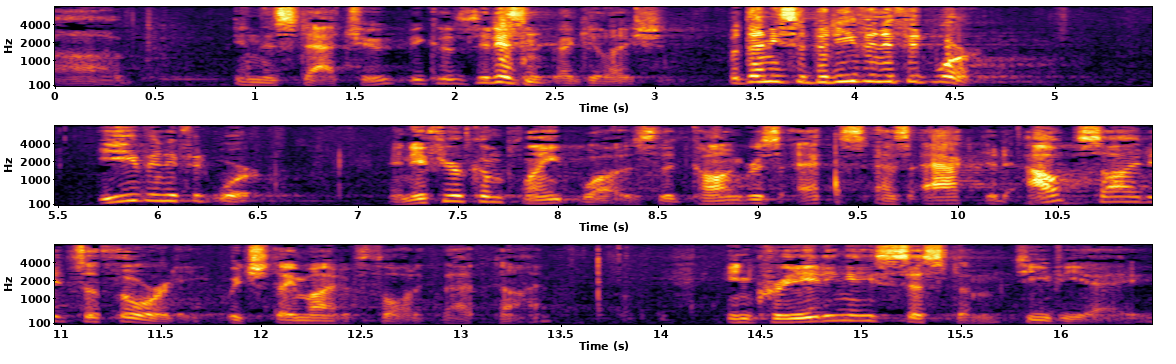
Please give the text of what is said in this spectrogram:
uh, in this statute because it isn't regulation. But then he said, but even if it were, even if it were, and if your complaint was that Congress X has acted outside its authority, which they might have thought at that time, in creating a system, TVA,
